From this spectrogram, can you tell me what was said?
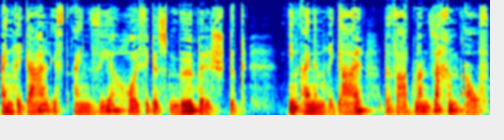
Ein Regal ist ein sehr häufiges Möbelstück. In einem Regal bewahrt man Sachen auf.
